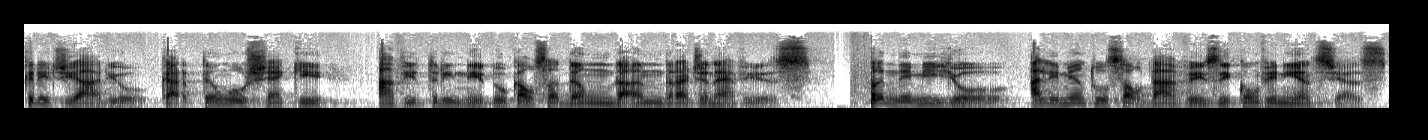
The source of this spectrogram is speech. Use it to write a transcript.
crediário, cartão ou cheque, a vitrine do calçadão da Andrade Neves. Panemio, alimentos saudáveis e conveniências.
